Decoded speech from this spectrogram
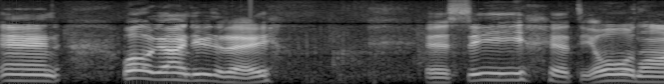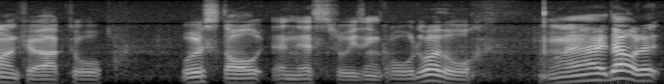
And what we're going to do today is see if the old lawn tractor will start in this freezing cold weather. I doubt it.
